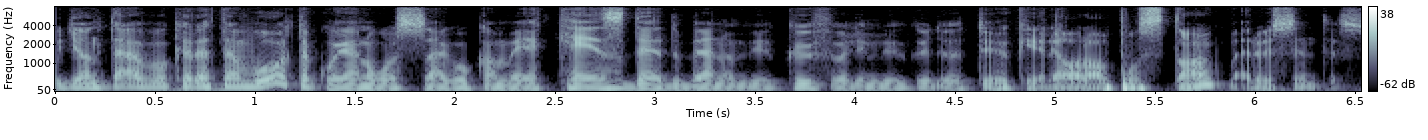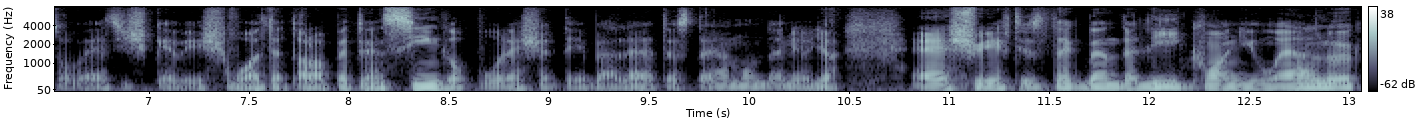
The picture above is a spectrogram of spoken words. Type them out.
Ugyan távol-keleten voltak olyan országok, amelyek kezdetben a mű, külföldi működő tőkére alapoztak, mert őszintén szóval ez is kevés volt, tehát alapvetően Szingapúr esetében lehet ezt elmondani, hogy a első évtizedekben, de Lee Kuan Yew elnök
